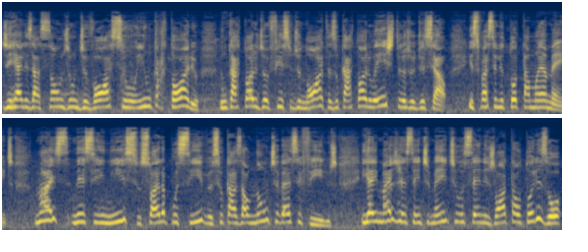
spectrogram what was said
de realização de um divórcio em um cartório, um cartório de ofício de notas, o cartório extrajudicial. Isso facilitou tamanhamente. Mas nesse início só era possível se o casal não tivesse filhos. E aí, mais recentemente, o CNJ autorizou,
